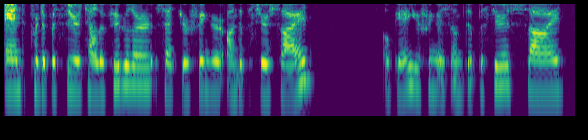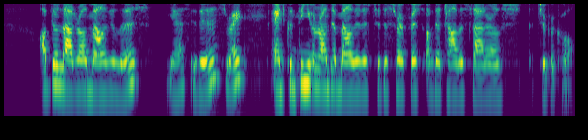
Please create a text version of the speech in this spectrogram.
And for the posterior talofibular, set your finger on the posterior side. Okay, your finger is on the posterior side of the lateral malleolus. Yes, it is, right? And continue around the malleolus to the surface of the talus lateral tubercle.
